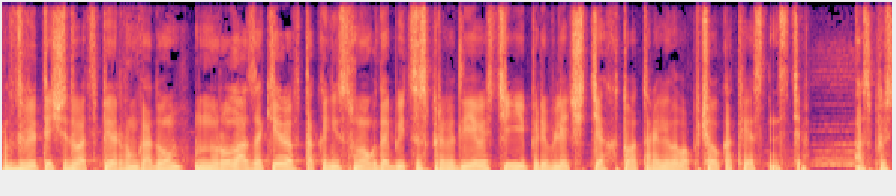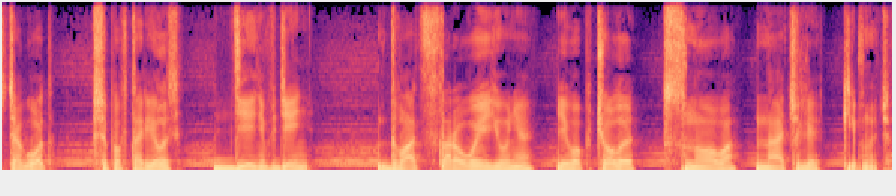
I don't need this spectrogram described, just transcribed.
В 2021 году Нурула Закиров так и не смог добиться справедливости и привлечь тех, кто отравил его пчел к ответственности. А спустя год все повторилось день в день. 22 июня его пчелы снова начали гибнуть.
